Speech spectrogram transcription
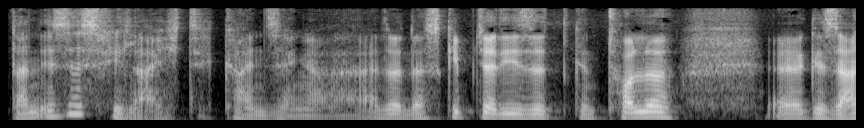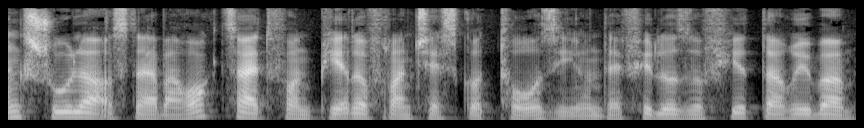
dann ist es vielleicht kein Sänger. Also das gibt ja diese tolle äh, Gesangsschule aus der Barockzeit von Piero Francesco Tosi und der philosophiert darüber,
